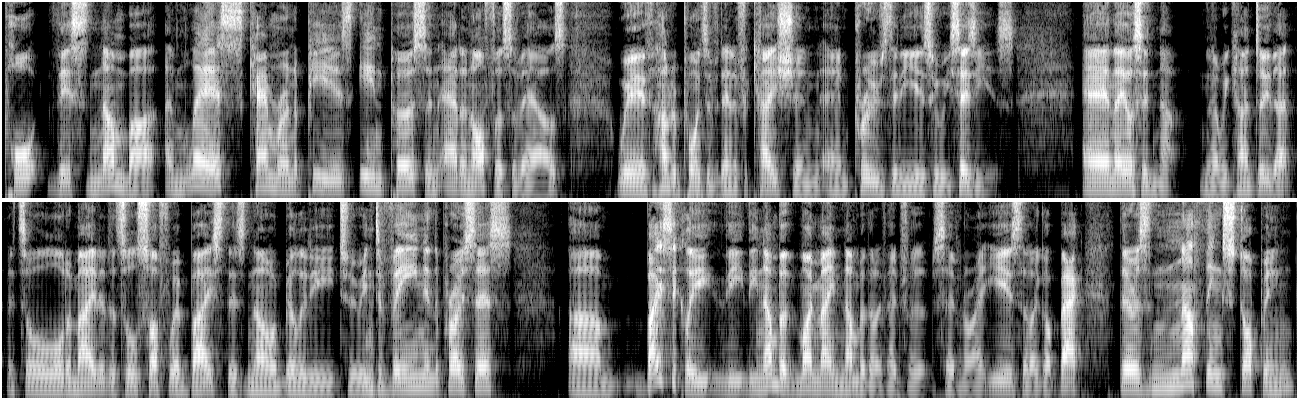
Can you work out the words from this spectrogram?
port this number unless Cameron appears in person at an office of ours with 100 points of identification and proves that he is who he says he is. And they all said, no, no, we can't do that. It's all automated, it's all software based, there's no ability to intervene in the process. Um, basically, the, the number, my main number that I've had for seven or eight years that I got back, there is nothing stopping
